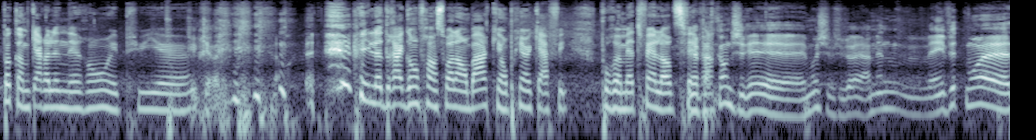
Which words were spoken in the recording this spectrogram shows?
Pas comme Caroline Néron et puis euh, et le dragon François Lambert qui ont pris un café pour remettre fin à leurs Mais différends. par contre, j'irais, euh, moi, je, je- amène, invite-moi. euh,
